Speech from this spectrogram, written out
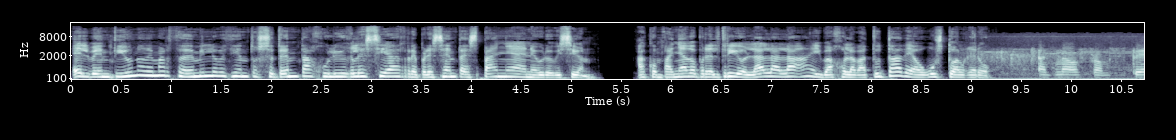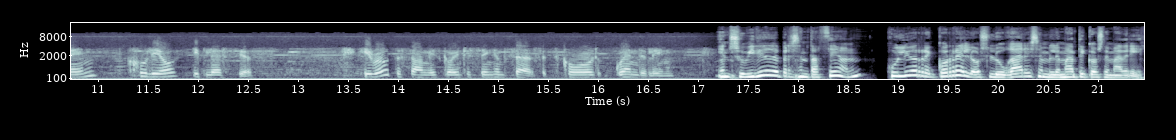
el 21 de marzo de 1970 Julio Iglesias representa a España en Eurovisión, acompañado por el trío La La La y bajo la batuta de Augusto Alguero. And now from Spain, Julio Iglesias. He wrote the song he's going to sing himself. It's called Gwendoline. En su vídeo de presentación, Julio recorre los lugares emblemáticos de Madrid,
